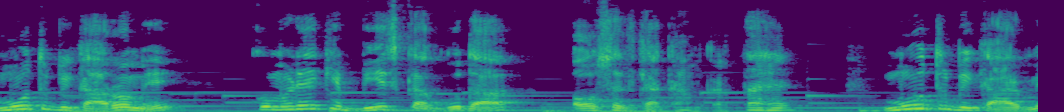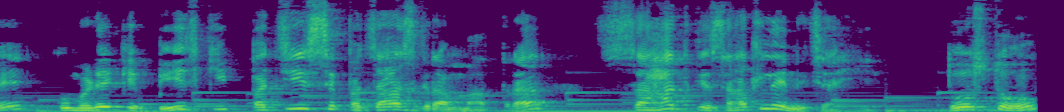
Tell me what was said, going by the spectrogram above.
मूत्र विकारों में कुम्हड़े के बीज का गुदा औषधि का काम करता है। मूत्र विकार में कुम्हड़े के बीज की 25 से 50 ग्राम मात्रा शहद के साथ लेनी चाहिए। दोस्तों,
